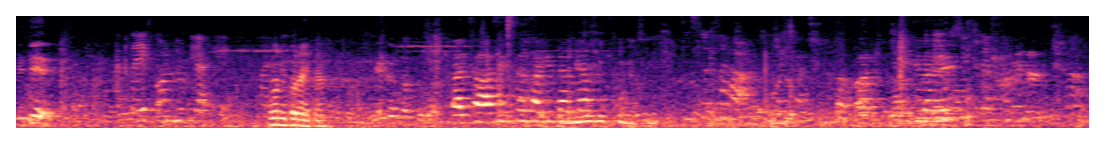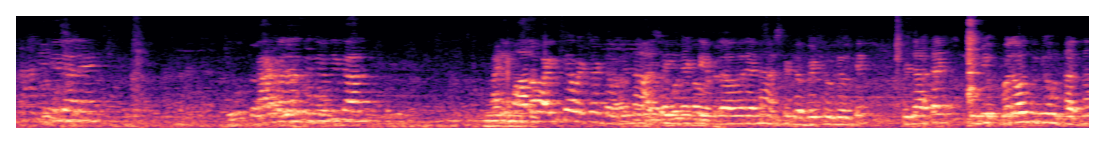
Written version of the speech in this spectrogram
किती? आता एक ऑन ड्युटी आहे? फोन करायचा एकच असतो का? सिस्टर सांगितलं. किती किती झाले? काय परिस्थिती होती काल? आणि मला वाईट काय वाटतं डबे ना अशा इथे टेबलावर ना असे डबे ठेवले होते. म्हटलं आता तुम्ही बरोबर तुम्ही होतात ना?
